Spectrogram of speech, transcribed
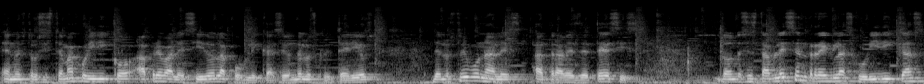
en nuestro sistema jurídico ha prevalecido la publicación de los criterios de los tribunales a través de tesis, donde se establecen reglas jurídicas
